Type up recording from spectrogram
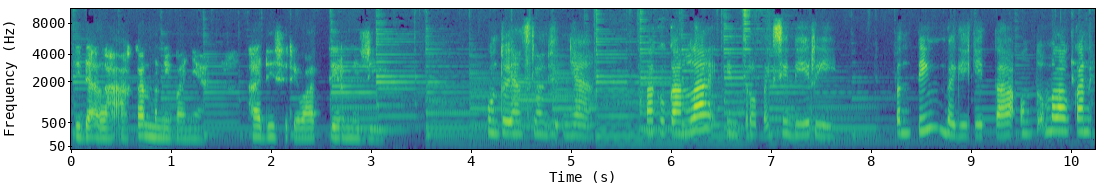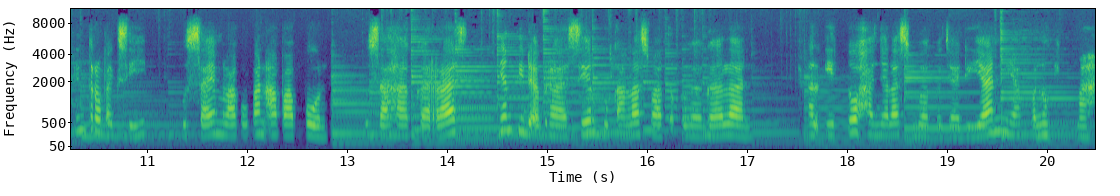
tidaklah akan menimpanya. Hadis riwayat Tirmizi. Untuk yang selanjutnya, Lakukanlah introspeksi diri. Penting bagi kita untuk melakukan introspeksi usai melakukan apa pun. Usaha keras yang tidak berhasil bukanlah suatu kegagalan. Hal itu hanyalah sebuah kejadian yang penuh hikmah.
